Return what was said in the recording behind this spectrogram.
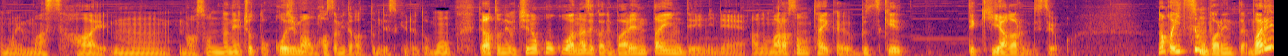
思います。はい。うん。まあそんなね、ちょっと小島を挟みたかったんですけれども。で、あとね、うちの高校はなぜかね、バレンタインデーにね、あの、マラソン大会をぶつけてきやがるんですよ。なんかいつもバレンタイン、バレン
